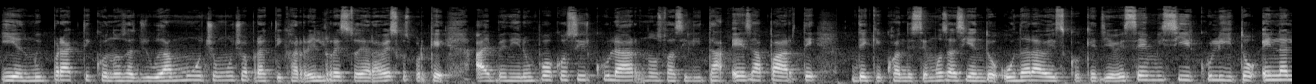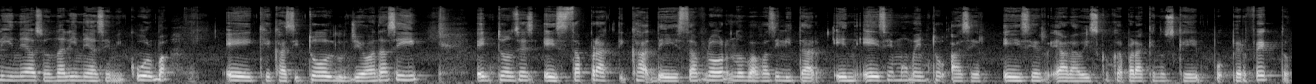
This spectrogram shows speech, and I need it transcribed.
y es muy práctico, nos ayuda mucho, mucho a practicar el resto de arabescos porque al venir un poco circular nos facilita esa parte de que cuando estemos haciendo un arabesco que lleve semicirculito en la línea, o sea, una línea semicurva, eh, que casi todos lo llevan así, entonces esta práctica de esta flor nos va a facilitar en ese momento hacer ese arabesco para que nos quede perfecto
